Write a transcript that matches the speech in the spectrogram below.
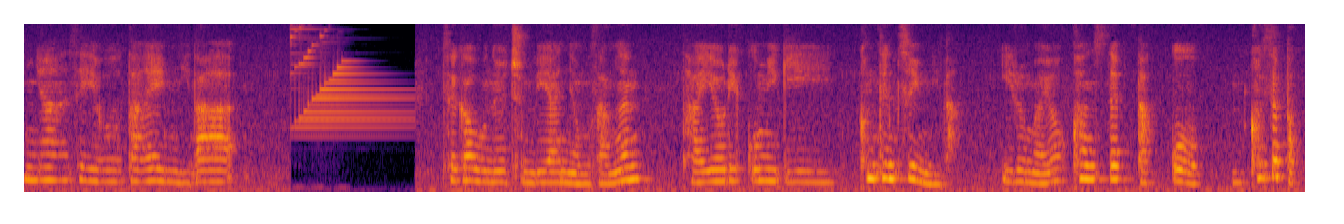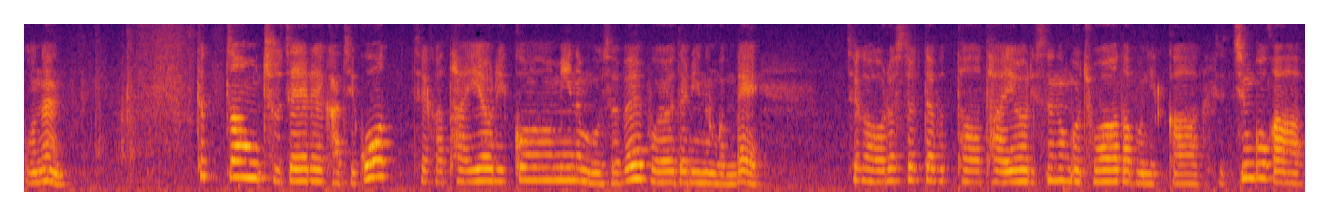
안녕하세요. 다혜입니다. 제가 오늘 준비한 영상은 다이어리 꾸미기 컨텐츠입니다. 이름하여 컨셉. 음, 컨셉 닭구는 특정 주제를 가지고 제가 다이어리 꾸미는 모습을 보여드리는 건데 제가 어렸을 때부터 다이어리 쓰는 걸 좋아하다 보니까 친구가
